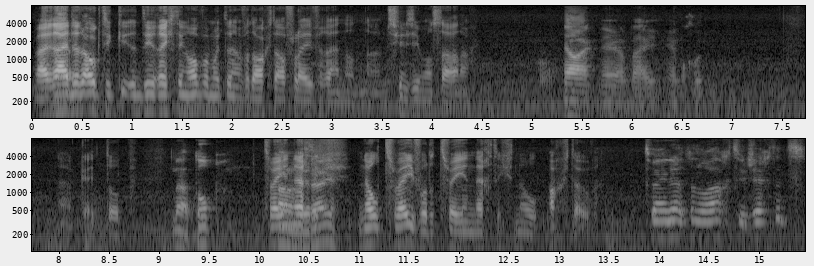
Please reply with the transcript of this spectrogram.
Wij rijden ook die, die richting op, we moeten een verdachte afleveren en dan eh, misschien zien we ons daar nog. Ja, nee, ja, nee, helemaal goed. Oké, top. Nou, top. 32 02 voor de 32 08 over. 3208, u zegt het.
